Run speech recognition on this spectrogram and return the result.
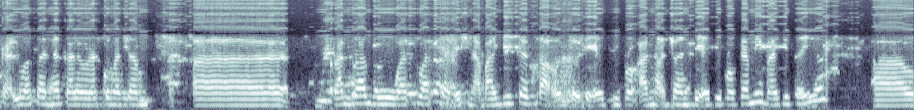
kat luar sana kalau rasa macam uh, ragu-ragu was-was kan nak bagi ke tak untuk DLP pro anak join DLP program ni bagi saya uh,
